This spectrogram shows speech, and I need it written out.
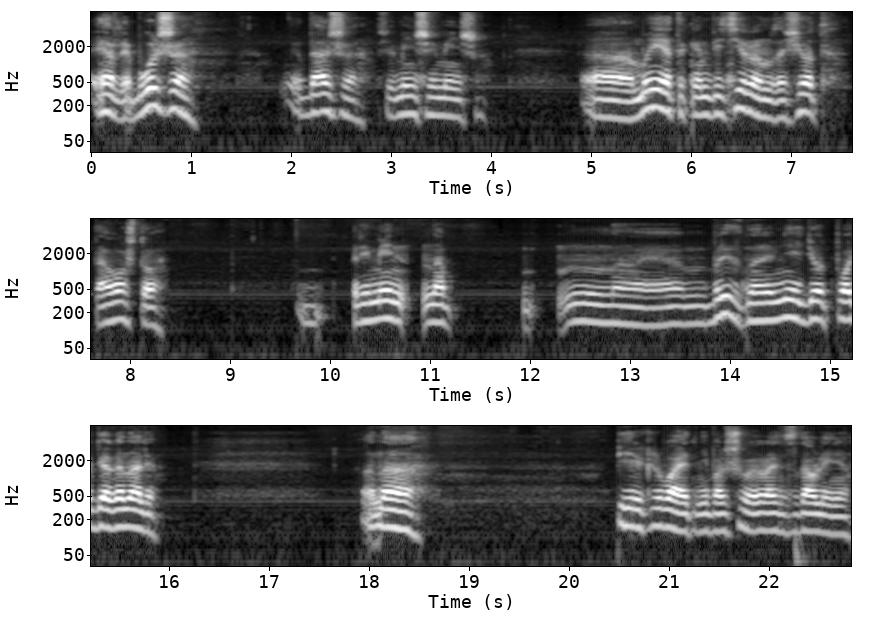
R больше, дальше все меньше и меньше. А, мы это компенсируем за счет того, что ремень на, на брит на ремне идет по диагонали. Она перекрывает небольшую разницу давления.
